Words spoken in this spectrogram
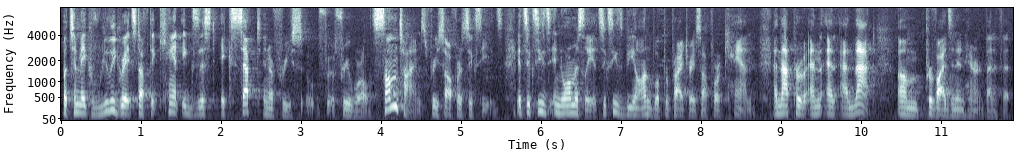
but to make really great stuff that can't exist except in a free, free world. Sometimes free software succeeds. It succeeds enormously. It succeeds beyond what proprietary software can. And that, and, and, and that um, provides an inherent benefit.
